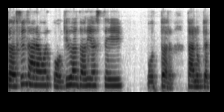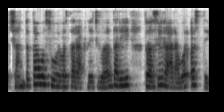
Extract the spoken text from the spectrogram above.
तहसीलदारावर कोणती जबाबदारी असते? उत्तर. तालुक्यात शांतता व सुव्यवस्था राखण्याची जबाबदारी तहसीलदारावर असते.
